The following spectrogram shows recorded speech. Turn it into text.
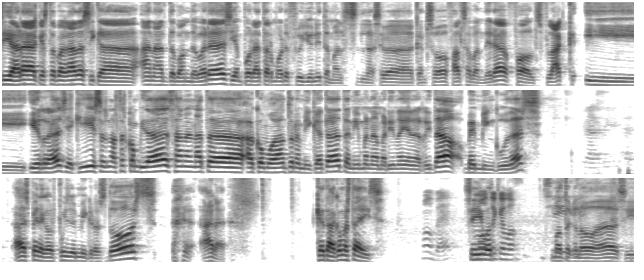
sí, ara aquesta vegada sí que ha anat de bon de veres i han posat Armored Fruit Unit amb els, la seva cançó Falsa Bandera, False Flag i, i res, i aquí les nostres convidades s'han anat a, acomodant una miqueta, tenim a Marina i a Rita, benvingudes. Gràcies. Ah, espera, que us pugen micros. Dos, ara. Què tal, com estàs? Molt bé, sí, molta what... calor. Sí. Molta calor, eh? Sí,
